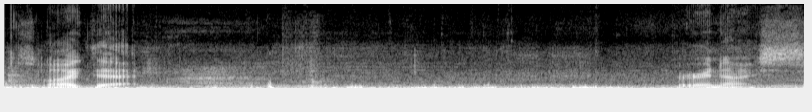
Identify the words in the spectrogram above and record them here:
Just like that. Very nice.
